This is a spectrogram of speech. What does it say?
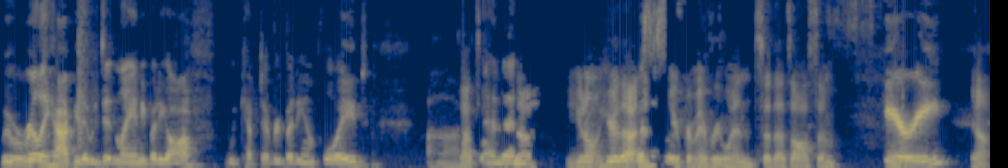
we were really happy that we didn't lay anybody off. We kept everybody employed. Um, that's and then yeah. you don't hear that necessarily from everyone, so that's awesome. Scary. Yeah.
